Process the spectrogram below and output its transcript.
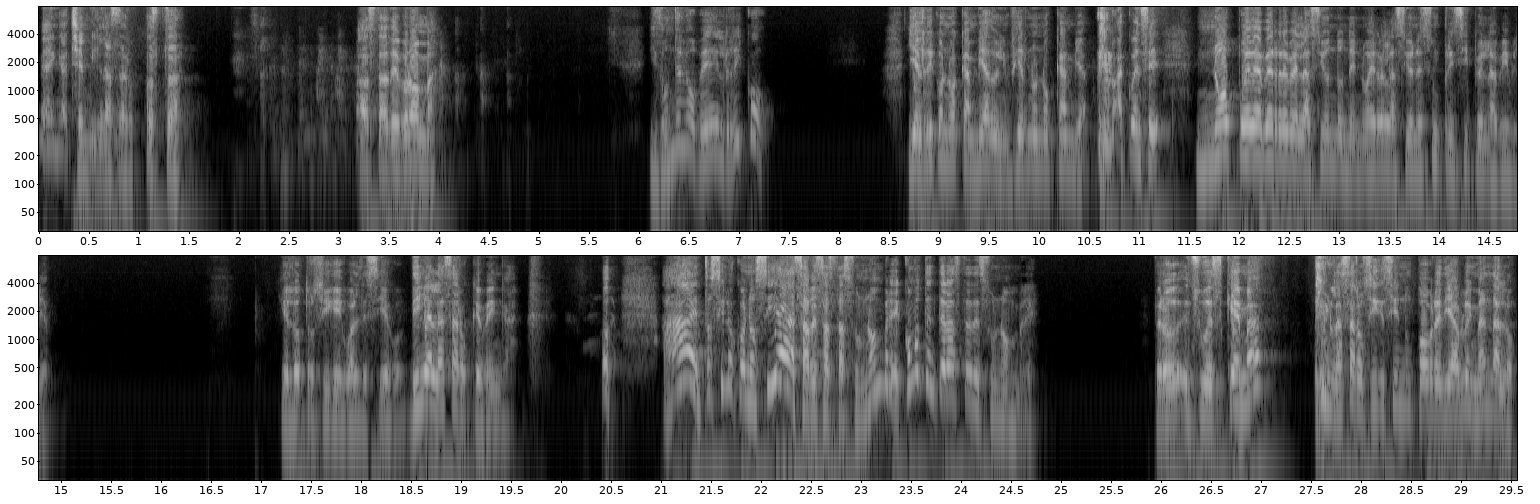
Venga, Chemi Lázaro, hasta, hasta de broma. ¿Y dónde lo ve el rico? Y el rico no ha cambiado, el infierno no cambia. Acuérdense, no puede haber revelación donde no hay relación, es un principio en la Biblia. Y el otro sigue igual de ciego. Dile a Lázaro que venga. ah, entonces sí lo conocía, sabes hasta su nombre. ¿Cómo te enteraste de su nombre? Pero en su esquema, Lázaro sigue siendo un pobre diablo y mándalo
